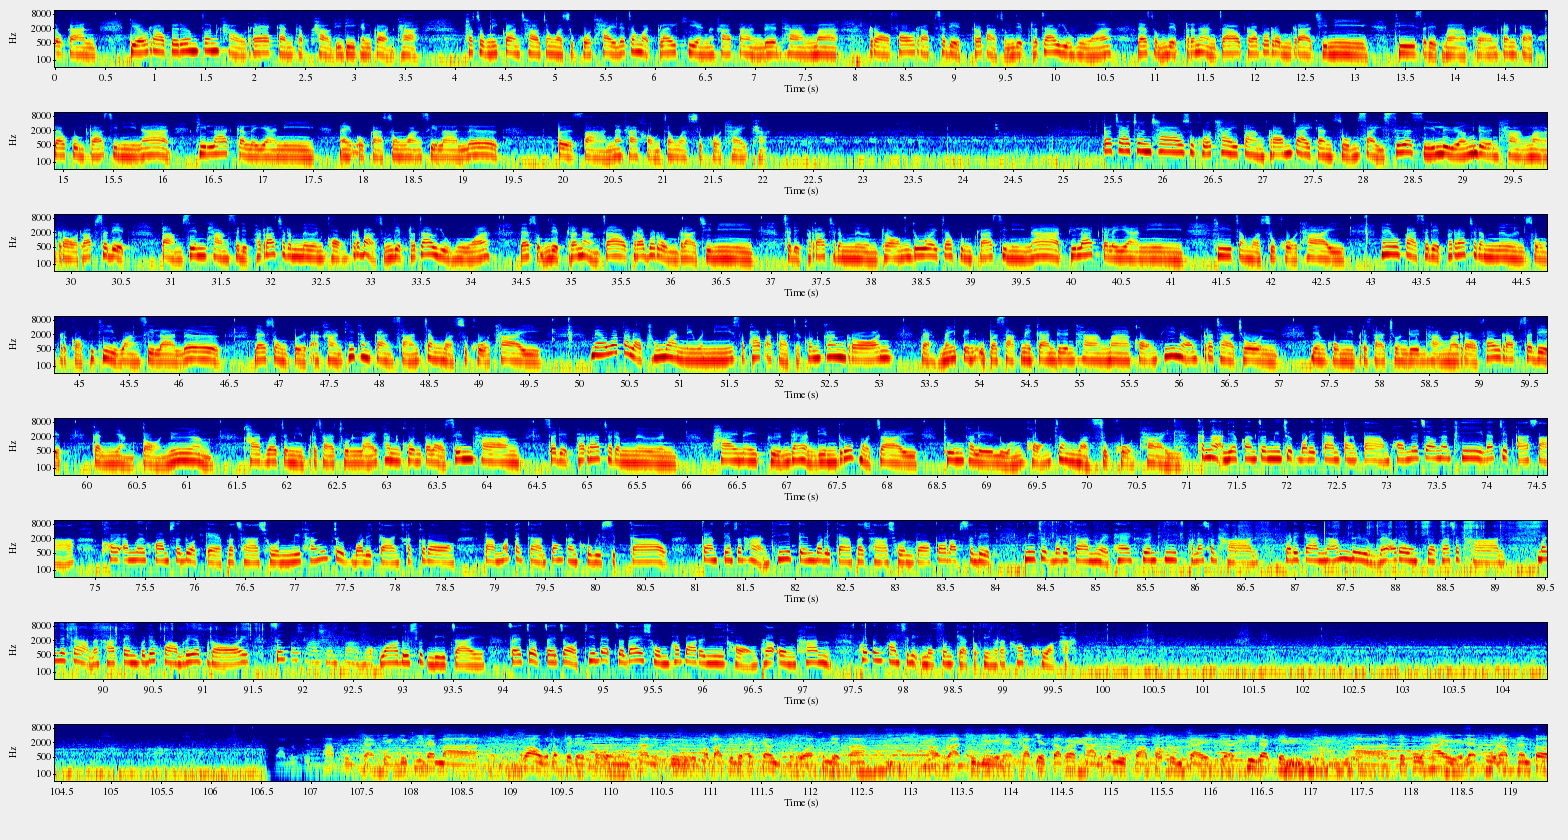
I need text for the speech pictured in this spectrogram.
เดียวกันเดี๋ยวเราไปเริ่มต้นข่าวแรกกันกับข่าวดีๆกันก่อนค่ะพระสงฆ์นิกรชาวจังหวัดสุโขทัยและจังหวัดใกล้เคียงนะคะ ต่างเดินทางมารอเฝ้ารับเสด็จพระบาทสมเด็จพระเจ้าอยู่หัว และสมเด็จพระนางเจ้าพระบรมราชินี ที่เสด็จมาพร้อมกันกับเจ้าคุณพระสินีนาถพิราชกัลยาณี ในโอกาสทรงวางศิลาฤกษ์เปิดศาลนะคะของจังหวัดสุโขทัยค่ะ ประชาชนชาวสุโขทัยต่างพร้อมใจกันสวมใส่เสื้อสีเหลืองเดินทางมารอรับเสด็จ ตามเส้นทางเสด็จพระราชดำเนินของพระบาทสมเด็จพระเจ้าอยู่หัว และสมเด็จพระนางเจ้าพระบรมราชินี เสด็จพระราชดำเนินพร้อมด้วยเจ้าคุณพระสินีนาถพิราชกัลยาณี ที่จังหวัดสุโขทัยในโอกาสเสด็จพระราชดำเนินทรงประกอบพิธีวางศิลาฤกษ์และทรงเปิดอาคารที่ทำการศาลจังหวัดสุโขทัย แม้ว่าตลอดทั้งวันในวันนี้สภาพอากาศจะค่อนข้างร้อน แต่ไม่เป็นอุปสรรคในการเดินทางมาของพี่น้องประชาชน ยังคงมีประชาชนเดินทางมารอเฝ้ารับเสด็จกันอย่างต่อเนื่อง คาดว่าจะมีประชาชนหลายพันคนตลอดเส้นทาง เสด็จพระราชดำเนินภายในผืนแผ่นดินรูปหัวใจ ทุ่งทะเลหลวงของจังหวัดสุโขทัยขณะเดียวกันจะมีจุดบริการต่างๆ พร้อมด้วยเจ้าหน้าที่และจิตอาสา คอยอำนวยความสะดวกแก่ประชาชน มีทั้งจุดบริการคัดกรอง ตามมาตรการป้องกันโควิด -19 การเตรียมสถานที่เต็นท์บริการประชาชนรอเฝ้ารับเสด็จ มีจุดบริการหน่วยแพทย์เคลื่อนที่พระราชทาน บริการน้ำดื่มและโรงครัวพระราชทาน บรรยากาศนะคะ เต็มไปด้วยความเรียบร้อย ซึ่งประชาชนต่างบอกว่ารู้สึกดีใจ ใจจดใจจ่อที่จะได้ชมพระบารมีีของพระองค์ท่าน เพื่อเป็นความสิริมงคลแก่ตัวเองและครอบครัวค่ะ ความ รู้สึกภาคภูมิใจเพียงยิ่งที่ได้มาเฝ้ารับเสด็จพระองค์ท่านคือ พระบาทสมเด็จพระเจ้าอยู่หัวสมเด็จพระอ่าราชินีนะครับเจตสาพระราชทานก็มีความภาคภูมิใจที่ได้เป็นเป็นผู้ให้และผู้รับนั้นก็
